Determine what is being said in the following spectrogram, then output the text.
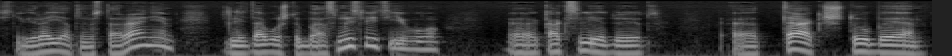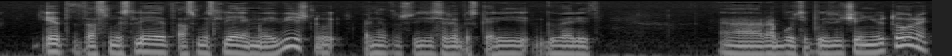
с невероятным старанием, для того, чтобы осмыслить его, Э, как следует, э, так, чтобы этот осмысляет, осмысляемая вещь, ну, понятно, что здесь Рэбе скорее говорит о работе по изучению Торы,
